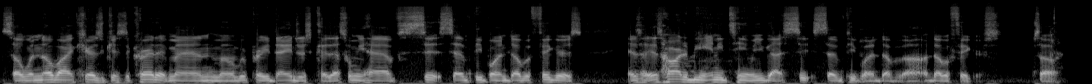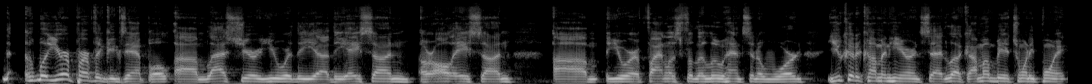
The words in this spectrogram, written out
So when nobody cares who gets the credit, man, man, we're pretty dangerous because that's when we have six, seven people in double figures. It's, it's hard to be any team when you got six, seven people in double uh, double figures. So Well, you're a perfect example. Um, last year, you were the uh, the ASUN or All ASUN. Um, you were a finalist for the Lou Henson Award. You could have come in here and said, "Look, I'm going to be a 20 point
